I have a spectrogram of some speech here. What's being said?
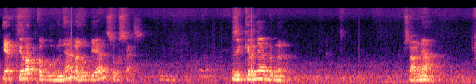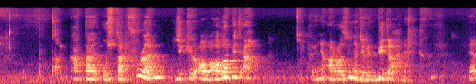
i'tiraf ke gurunya lalu dia sukses. Zikirnya benar, Misalnya, kata Ustadz Fulan, zikir Allah Allah bid'ah. Kayaknya Ar-Razi ngajarin bid'ah deh. Ya.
